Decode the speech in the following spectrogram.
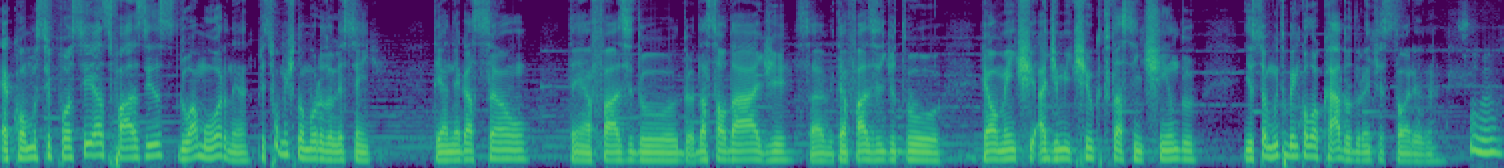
é como se fosse as fases do amor, né? Principalmente do amor adolescente. Tem a negação, tem a fase do, do, da saudade, sabe? Tem a fase de tu realmente admitir o que tu tá sentindo. Isso é muito bem colocado durante a história, né? Sim.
